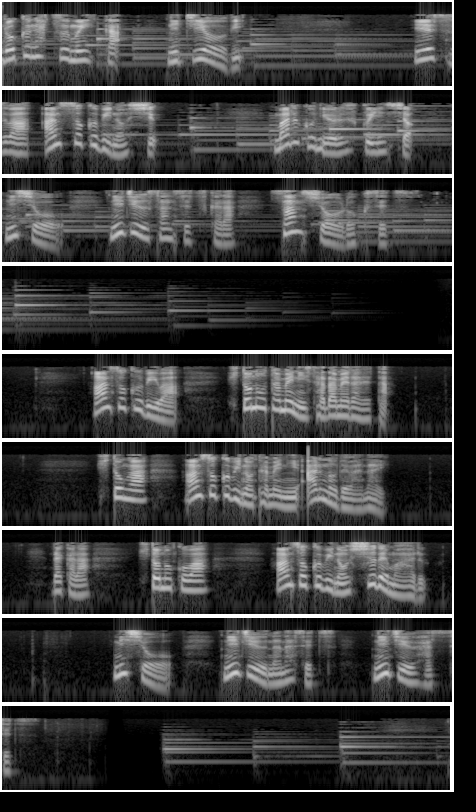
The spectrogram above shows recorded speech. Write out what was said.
6月6日日曜日イエスは安息日の主マルコによる福音書2章23節から3章6節安息日は人のために定められた。人が安息日のためにあるのではない。だから、人の子は安息日の主でもある。二章、二十七節、二十八節。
